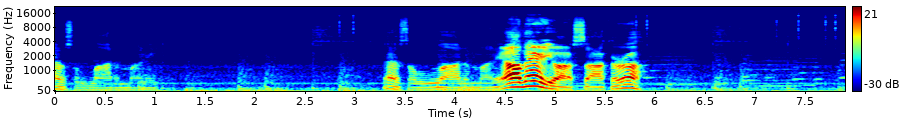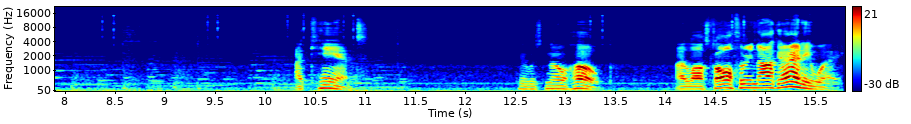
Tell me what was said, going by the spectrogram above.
That was a lot of money. That was a lot of money. Oh, there you are, Sakura. I can't. There was no hope. I lost all three Naga anyway.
